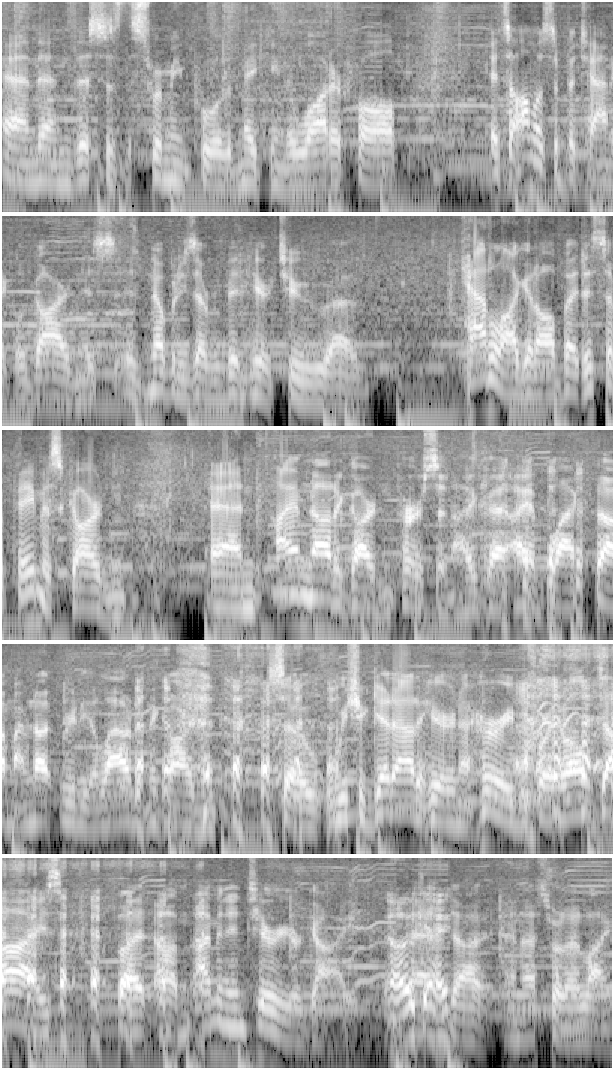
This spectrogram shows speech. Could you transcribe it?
And then this is the swimming pool making the waterfall. It's almost a botanical garden. It's, it, nobody's ever been here to uh, catalog it all, but it's a famous garden. And I am not a garden person. I, I have black thumb. I'm not really allowed in the garden. So we should get out of here in a hurry before it all dies. But um, I'm an interior guy. Okay. And, uh, and that's what I like.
